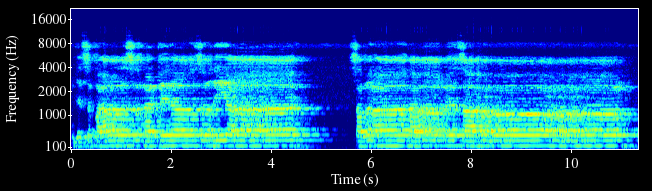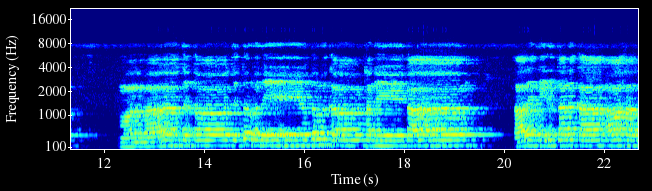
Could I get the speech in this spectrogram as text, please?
ਜਿਸ ਪਾਸ ਬੈਠਿਆ ਕਾਠਨੇ ਹਰ ਕੀਰਤਨ ਕਾ ਆਹਰ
